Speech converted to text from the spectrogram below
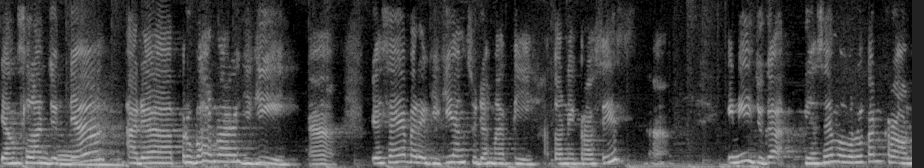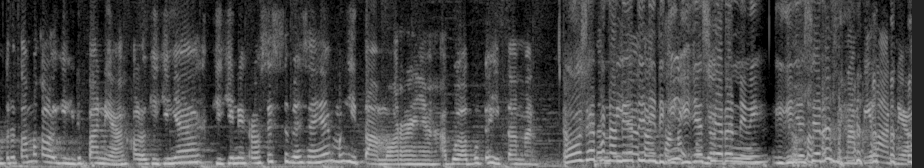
Yang selanjutnya ada perubahan warna gigi. Nah, biasanya pada gigi yang sudah mati atau nekrosis. Nah, ini juga biasanya memerlukan crown, terutama kalau gigi depan ya. Kalau giginya gigi nekrosis biasanya menghitam warnanya, abu-abu kehitaman. Oh saya pernah Nanti lihat ini di giginya Sharon ini, giginya Sharon. Penampilan ya.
